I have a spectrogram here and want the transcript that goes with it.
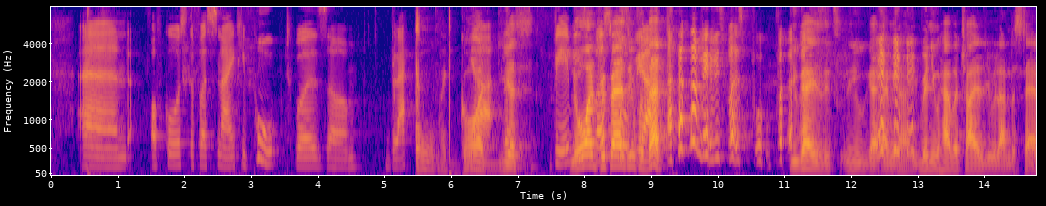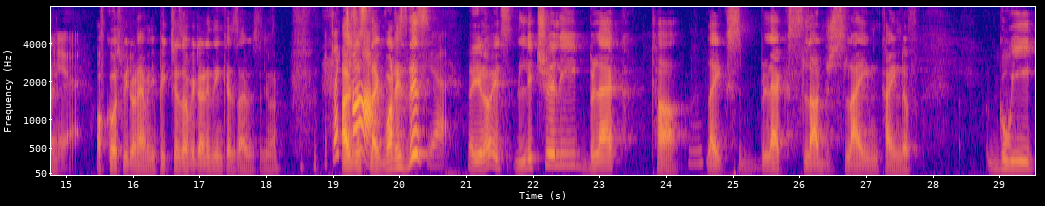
and of course, the first night he pooped was um, black. oh my God! Yeah, yes, No one prepares poop, you for yeah. that. baby's first poop. you guys, it's you guys. I mean, uh, when you have a child, you will understand. yeah. Of course, we don't have any pictures of it or anything because I was, you know, It's like I was just like, "What is this?" yeah. Uh, you know, it's literally black tar, Mm-hmm. like s- black sludge slime kind of gooey,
